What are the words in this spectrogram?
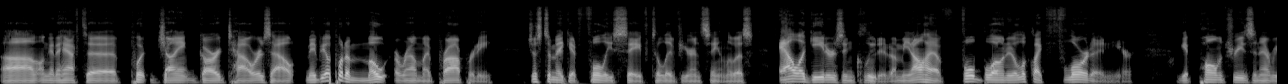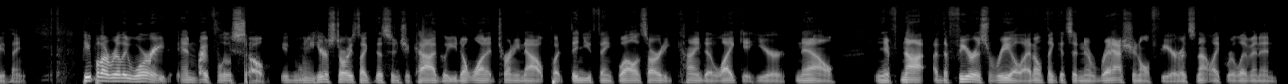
Uh, I'm going to have to put giant guard towers out. Maybe I'll put a moat around my property just to make it fully safe to live here in St. Louis. Alligators included. I mean, I'll have full blown, it'll look like Florida in here. I'll get palm trees and everything. People are really worried, and rightfully so. When you hear stories like this in Chicago, you don't want it turning out, but then you think, well, it's already kind of like it here now. And if not, the fear is real. I don't think it's an irrational fear. It's not like we're living in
